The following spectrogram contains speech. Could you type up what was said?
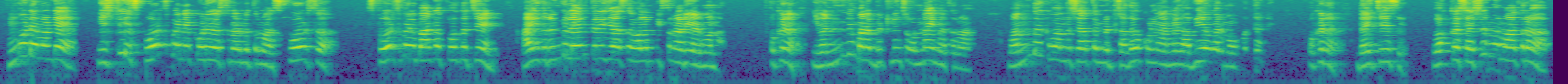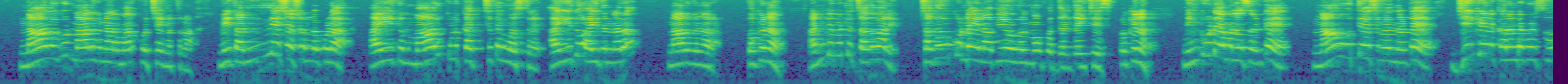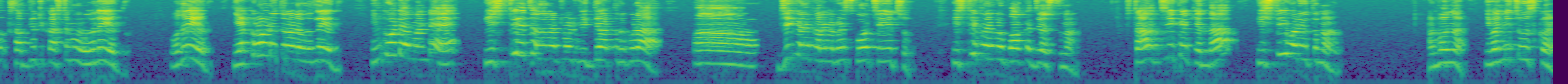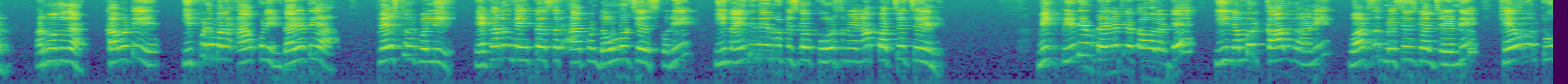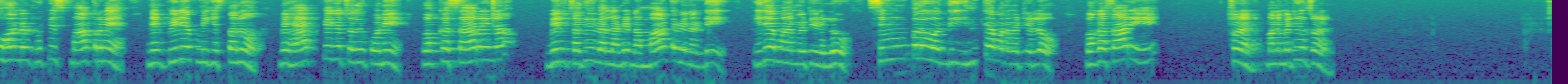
ఇంకోటి ఏమంటే హిస్టరీ స్పోర్ట్స్ పైన ఎక్కువ చేస్తున్నారు మిత్రమా స్పోర్ట్స్ స్పోర్ట్స్ పైన బాగా ఫోకస్ చేయండి. ఐదు రింగులు ఏం తెలియజేస్తే ఒలింపిక్స్ అని అడిగాడు మొన్న. ఓకేనా? ఇవన్నీ మన బిట్ల నుంచి ఉన్నాయి మిత్రమా వందకు వంద శాతం మీరు చదవకుండా నా మీద అభియోగాలు మోపొద్దండి. ఓకేనా? దయచేసి ఒక్క సెషన్లో మాత్రం నాలుగు నాలుగున్నర మార్కు వచ్చాయి మిత్రమా మిగతా అన్ని సెషన్లో కూడా ఐదు మార్కులు ఖచ్చితంగా వస్తున్నాయి. ఐదు ఐదున్నర నాలుగున్నర. ఓకేనా? అన్ని బిట్లు చదవాలి. చదవకుండా ఇలా అభియోగాలు మోపొద్దండి దయచేసి. ఓకేనా? ఇంకోటి ఏమనేసి అంటే నా ఉద్దేశం ఏంటంటే జీకే కరెంట్ అఫైర్స్ సబ్జెక్ట్ కష్టంగా వదిలేయద్దు. వదిలేయదు. ఎక్కడో అడుగుతున్నాడో వదిలేయదు. ఇంకోటి ఏమంటే హిస్టరీ చదివినటువంటి విద్యార్థులు కూడా జీకే కరెంట్ అఫైర్స్ స్కోర్ చేయొచ్చు. హిస్టరీ పైన ఫోకస్ చేస్తున్నాడు. స్టాక్ జీకే కింద హిస్టరీ అడుగుతున్నాడు. అర్థమవుతుందా? ఇవన్నీ చూసుకోండి. అర్థమవుతుందా? కాబట్టి ఇప్పుడే మన యాప్ని డైరెక్ట్గా ప్లేస్టోర్కి వెళ్ళి ఎకానమీ వెంకటేశ్వర యాప్ని డౌన్లోడ్ చేసుకొని ఈ నైంటీ నైన్ రూపీస్ గల కోర్సునైనా పర్చేజ్ చేయండి. మీకు పీడిఎఫ్ డైరెక్ట్గా కావాలంటే ఈ నెంబర్కి కాల్ కానీ వాట్సాప్ మెసేజ్ కానీ చేయండి. కేవలం టూ హండ్రెడ్ రూపీస్ మాత్రమే నేను పీడిఎఫ్ మీకు ఇస్తాను. మీరు హ్యాపీగా చదువుకొని ఒక్కసారైనా మీరు చదివి వెళ్ళండి. నా మాట వినండి. ఇదే మన మెటీరియల్ సింపుల్గా ఉంది. ఇంతే మన మెటీరియల్ ఒకసారి చూడండి. మన మెటీరియల్ చూడండి.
